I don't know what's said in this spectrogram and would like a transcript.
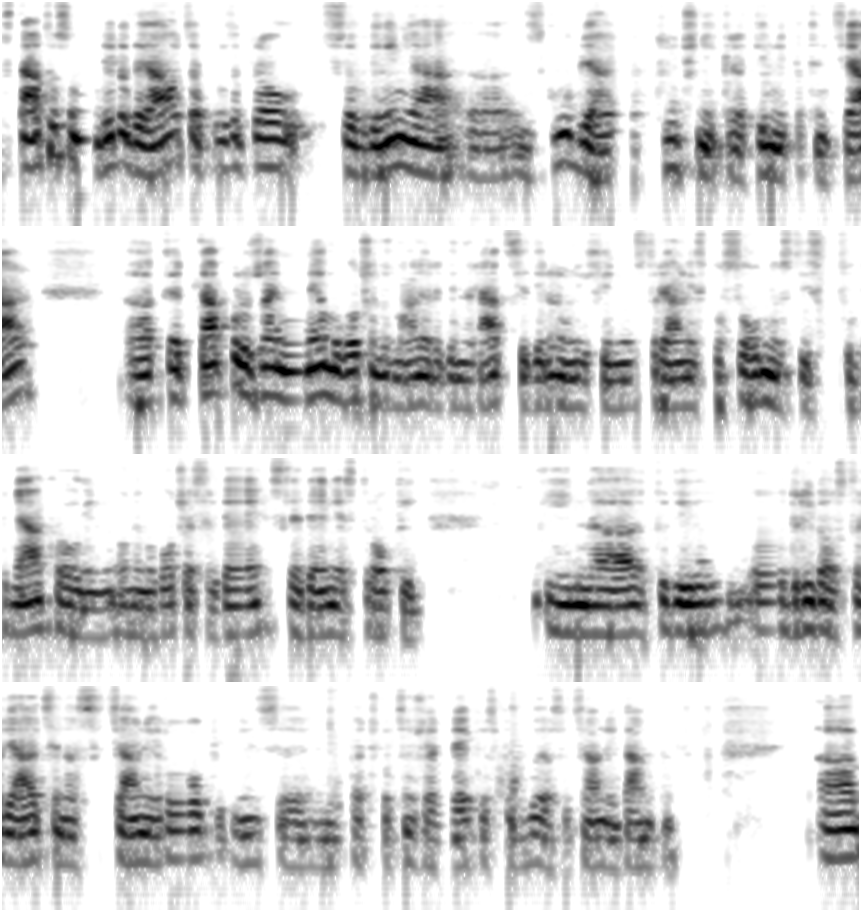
statusom delodajalca pravzaprav Slovenija uh, izgublja ključni kreativni potencial, uh, ker ta položaj ne omogoča normalne regeneracije delovnih in ustvarjalnih sposobnosti sobnjakov in onemogoča sledenje stroki in uh, tudi odriva ustvarjalce na socialni rob in se, pač, kot sem že rekel, spodbuja socialni dumping. Uh,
